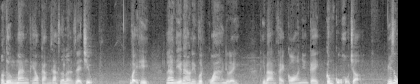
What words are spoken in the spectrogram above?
nó thường mang theo cảm giác rất là dễ chịu. Vậy thì làm thế nào để vượt qua cái điều đấy? Thì bạn phải có những cái công cụ hỗ trợ. Ví dụ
